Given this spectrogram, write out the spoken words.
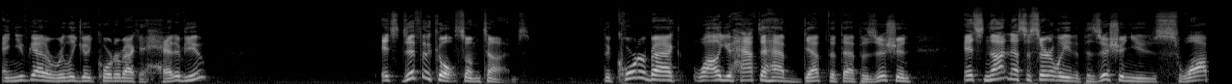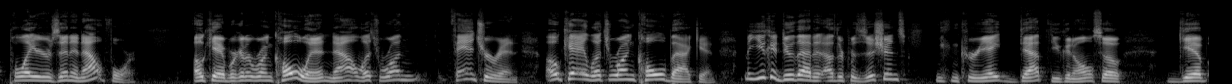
and you've got a really good quarterback ahead of you, it's difficult sometimes. The quarterback, while you have to have depth at that position, it's not necessarily the position you swap players in and out for. Okay, we're going to run Cole in. Now let's run Fancher in. Okay, let's run Cole back in. I mean, you can do that at other positions. You can create depth. You can also give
